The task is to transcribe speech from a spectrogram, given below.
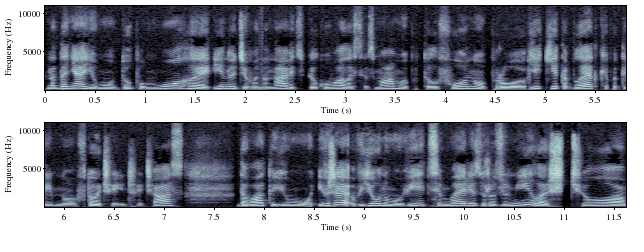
надання йому допомоги. Іноді вона навіть спілкувалася з мамою по телефону про які таблетки потрібно в той чи інший час давати йому. І вже в юному віці Мері зрозуміла, що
